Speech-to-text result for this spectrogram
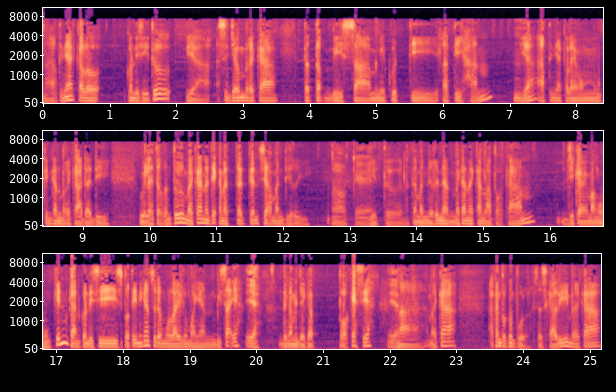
Nah, artinya kalau kondisi itu ya sejauh mereka tetap bisa mengikuti latihan Mhm. ya, artinya kalau yang memungkinkan mereka ada di wilayah tertentu, mereka nanti akan latihan secara mandiri Oke. gitu. Latihan mandiri dan mereka akan laporkan jika memang memungkinkan kondisi seperti ini kan sudah mulai lumayan bisa ya Iya. dengan menjaga prokes ya. Iya. Nah, mereka akan berkumpul sesekali mereka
